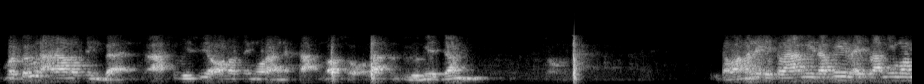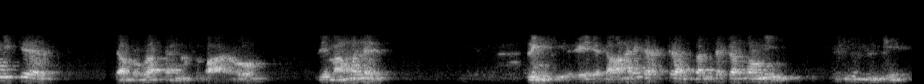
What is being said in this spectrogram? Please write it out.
Mereka itu nak rano sing bantah, suwisi orang sing orang no sholat sebelumnya jam. Kawangannya Islami, tapi Islami mau mikir jam berapa dan separuh, lima menit. Lingkir, ya kawangannya cerdas, tapi cerdas mikir.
